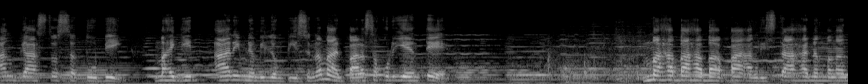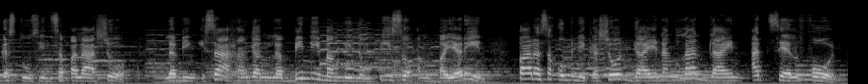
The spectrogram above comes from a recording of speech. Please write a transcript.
ang gastos sa tubig. Mahigit 6 na milyong piso naman para sa kuryente. Mahaba-haba pa ang listahan ng mga gastusin sa palasyo. Labing isa hanggang labing limang milyong piso ang bayarin para sa komunikasyon gaya ng landline at cellphone.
